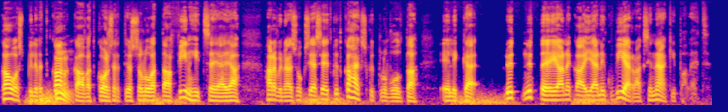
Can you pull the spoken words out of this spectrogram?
kauaspilvet mm. karkaavat mm. konsertti, jossa luvataan finhitsejä ja harvinaisuuksia 70-80-luvulta. Eli nyt, nyt ei ainakaan jää niin kuin vieraaksi nämä kipaleet.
